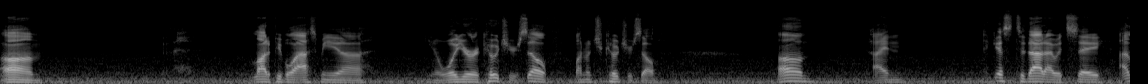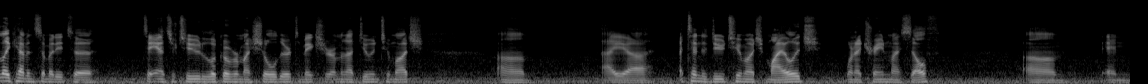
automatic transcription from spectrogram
Um, a lot of people ask me, uh, you know, well, you're a coach yourself. Why don't you coach yourself? Um, I, I guess to that I would say I like having somebody to to answer to, to look over my shoulder, to make sure I'm not doing too much. Um, I uh, I tend to do too much mileage when I train myself, um, and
